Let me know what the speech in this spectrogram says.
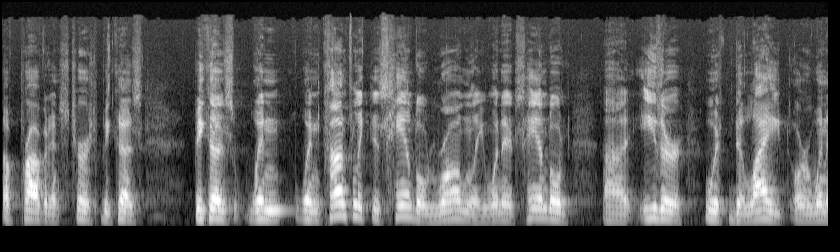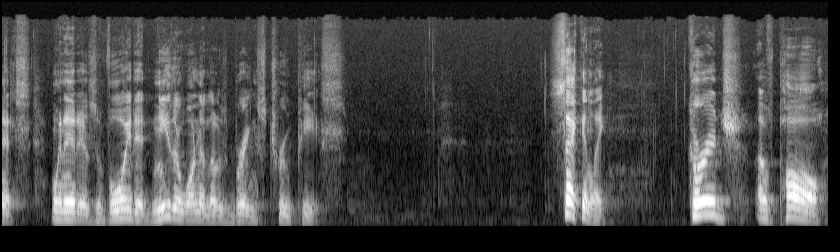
of Providence Church because because when, when conflict is handled wrongly, when it's handled uh, either with delight or when, it's, when it is avoided, neither one of those brings true peace. Secondly, courage of Paul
